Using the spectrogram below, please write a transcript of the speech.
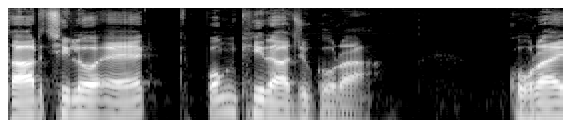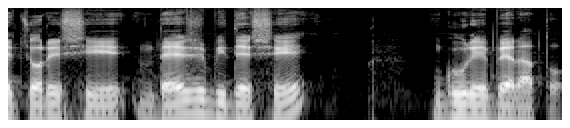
তার ছিল এক পঙ্খিরাজ ঘোড়া ঘোড়ায় চড়ে সে দেশ বিদেশে ঘুরে বেড়াতো।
